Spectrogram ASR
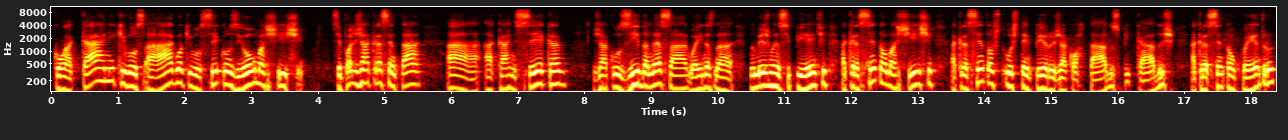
com a carne que você, a água que você cozinhou o machixe. Você pode já acrescentar a, a carne seca, já cozida nessa água aí, na, no mesmo recipiente, acrescenta o machixe, acrescenta os, os, temperos já cortados, picados, acrescenta o coentro.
